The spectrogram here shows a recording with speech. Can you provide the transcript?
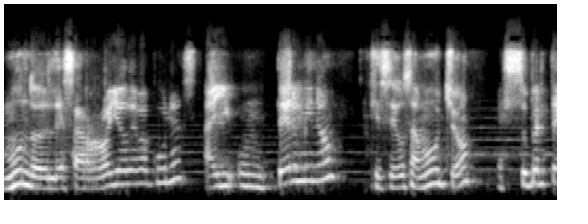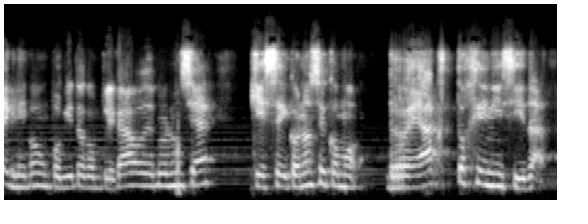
mundo del desarrollo de vacunas hay un término que se usa mucho, es súper técnico, un poquito complicado de pronunciar, que se conoce como reactogenicidad.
